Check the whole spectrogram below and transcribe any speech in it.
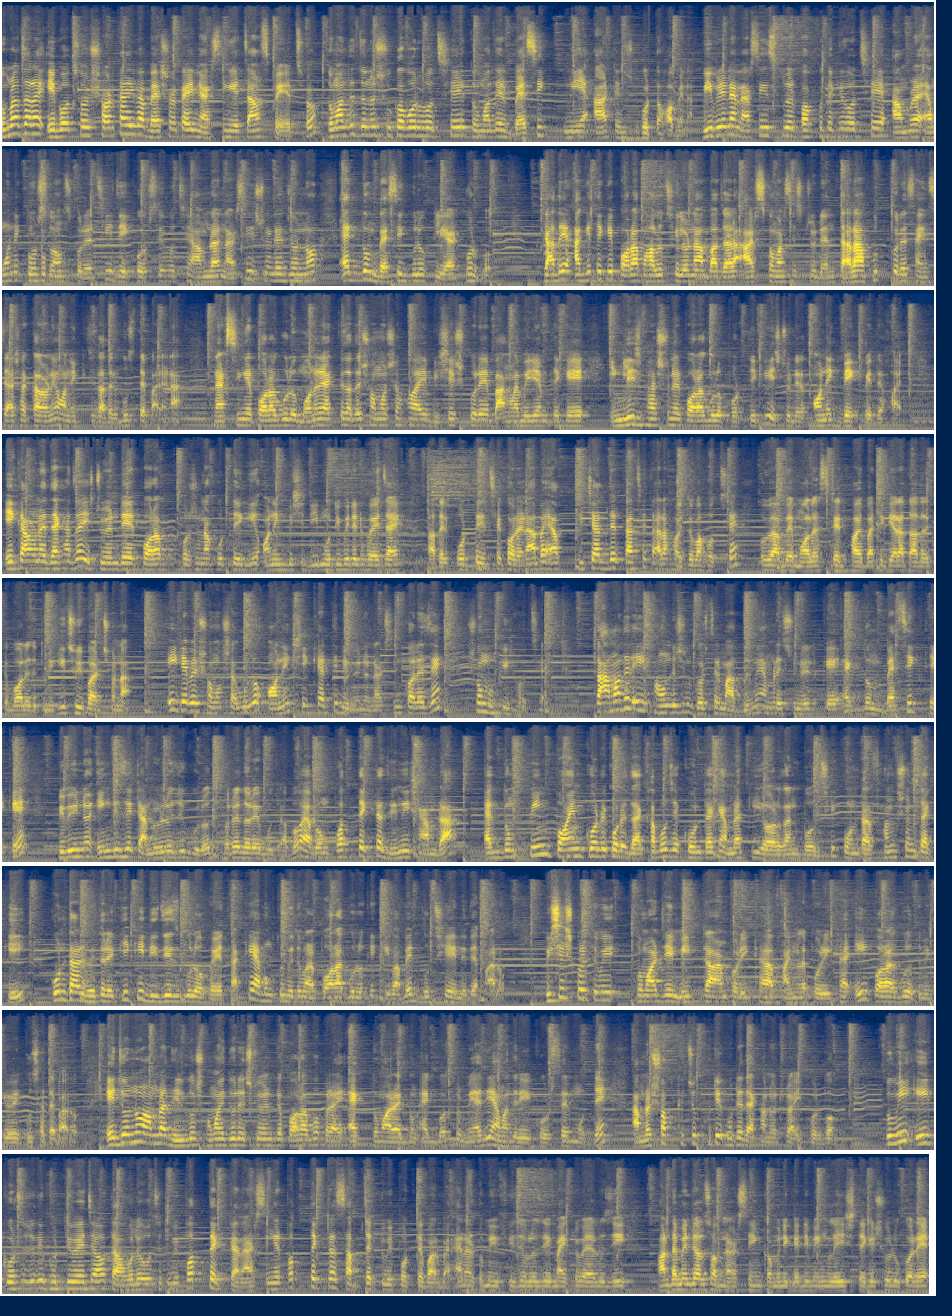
তোমরা যারা এবছর সরকারি বা বেসরকারি নার্সিং এর চান্স পেয়েছ, তোমাদের জন্য সুখবর হচ্ছে তোমাদের বেসিক নিয়ে আর টেনশন করতে হবে না। বিব্রেনা নার্সিং স্কুলের পক্ষ থেকে হচ্ছে আমরা এমন এক কোর্স লঞ্চ করেছি, যে কোর্সে হচ্ছে আমরা নার্সিং স্টুডেন্টের জন্য একদম বেসিকগুলো ক্লিয়ার করব। যাদের আগে থেকে পড়া ভালো ছিল না বা যারা আর্টস কমার্স স্টুডেন্ট তারা হুট করে সায়েন্সে আসার কারণে অনেক কিছু তাদের বুঝতে পারে না। নার্সিং এর পড়াগুলো মনে রাখতে তাদের সমস্যা হয়, বিশেষ করে বাংলা মিডিয়াম থেকে ইংলিশ ভার্সনের পড়াগুলো পড়তে গিয়ে স্টুডেন্ট অনেক বেগ পেতে হয়। এই কারণে দেখা যায় স্টুডেন্টদের পড়া পড়াশোনা করতে গিয়ে অনেক বেশি ডিমোটিভেটেড হয়ে যায়, তাদের পড়তে ইচ্ছে করে না বা টিচারদের কাছে তারা হয়তো বা হচ্ছে ওইভাবে মলেস্টেড হয় বা টিচাররা তাদেরকে বলে যে, তুমি কিছুই পারছ না। এই টাইপের সমস্যাগুলো অনেক শিক্ষার্থী বিভিন্ন নার্সিং কলেজে সম্মুখীন হচ্ছে। তো আমাদের এই ফাউন্ডেশন কোর্সের মাধ্যমে আমরা স্টুডেন্টকে একদম বেসিক থেকে বিভিন্ন ইংরেজি টার্মিনোলজিগুলো ধরে ধরে বুঝাবো এবং প্রত্যেকটা জিনিস আমরা একদম পিন পয়েন্ট করে করে দেখাবো যে কোনটাকে আমরা কি অর্গান বলছি, কোনটার ফাংশনটা কি, কোনটার ভিতরে কি কি ডিজিজগুলো হয়ে থাকে এবং তুমি তোমার পড়াগুলোকে কীভাবে গুছিয়ে নিতে পারো। বিশেষ করে তুমি তোমার যে মিড টার্ম পরীক্ষা ফাইনাল পরীক্ষা, এই পড়াগুলো তুমি কীভাবে গুছাতে পারো। এই জন্য আমরা দীর্ঘ সময় ধরে স্টুডেন্টকে পড়াবো, প্রায় এক তোমার একদম এক বছর মেয়াদি আমাদের এই কোর্সের মধ্যে আমরা সবকিছু খুঁটে খুঁটে দেখানোর ট্রাই করব। তুমি এই কোর্সে যদি ভর্তি হয়ে যাও, তাহলে হচ্ছে তুমি প্রত্যেকটা নার্সিংয়ের প্রত্যেকটা সাবজেক্ট তুমি পড়তে পারবে। Anatomy physiology microbiology fundamentals of nursing communicative English থেকে শুরু করে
